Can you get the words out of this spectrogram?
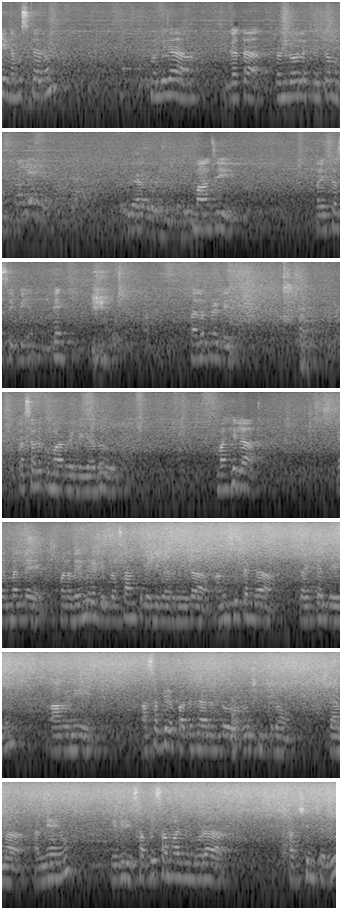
అందరికీ నమస్కారం. ముందుగా గత రెండు రోజుల క్రితం మాజీ వైఎస్ఆర్సీపీ నల్లపరెడ్డి ప్రసన్న కుమార్ రెడ్డి గారు మహిళ ఎమ్మెల్యే మన వేమిరెడ్డి ప్రశాంత్ రెడ్డి గారి మీద అనుచితంగా వ్యాఖ్యలు చేయడం ఆమెని అసభ్య పదజాలంతో దూషించడం చాలా అన్యాయం. ఇది సభ్య సమాజం కూడా హర్షించదు.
